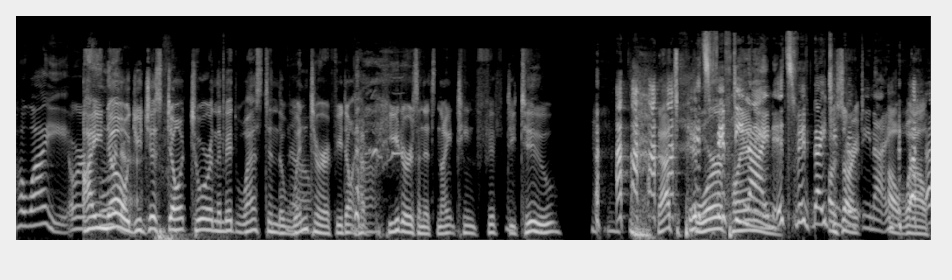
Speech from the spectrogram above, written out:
Hawaii or I know you just don't tour in the Midwest in the No. winter if you don't have No. heaters and it's 1952. Mm-mm. That's It's poor 59. planning. It's fif- Oh, 1959. Oh wow,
